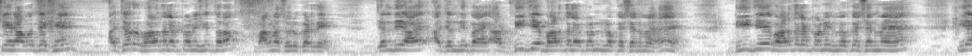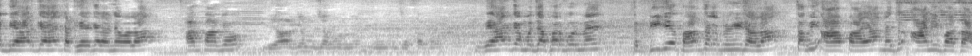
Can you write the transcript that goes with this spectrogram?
चेहरा को देखें और ज़रूर भारत इलेक्ट्रॉनिक्स की तरफ़ भागना शुरू कर दें। जल्दी आए और जल्दी पाए। और डीजे भारत इलेक्ट्रॉनिक लोकेशन में है। डीजे भारत इलेक्ट्रॉनिक लोकेशन में है। ये बिहार का है, कठेर का रहने वाला। आप कहाँ के हो? बिहार के मुजफ्फरपुर में मुजफ्फरपुर। बिहार के मुजफ्फरपुर में। तो डीजे भारत इलेक्ट्रिसिटी डाला तभी आ पाया नहीं तो आ नहीं पाता।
